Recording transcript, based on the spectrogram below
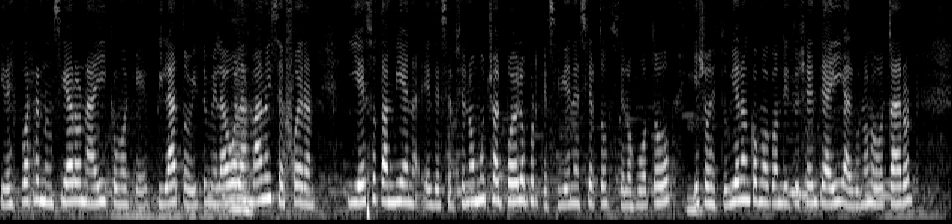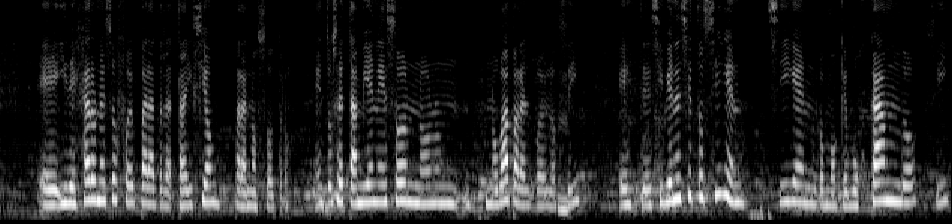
y después renunciaron ahí como que Pilato, viste, me lavó las manos y se fueron. Y eso también eh, decepcionó mucho al pueblo porque si bien es cierto se los votó y mm. ellos estuvieron como constituyente ahí, algunos lo votaron, eh, y dejaron eso fue para traición para nosotros. Entonces también eso no, no, va para el pueblo, mm. Este, si bien es cierto siguen, siguen como que buscando, ¿sí?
